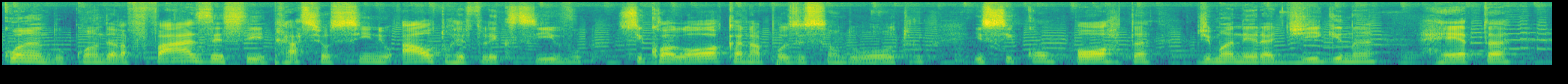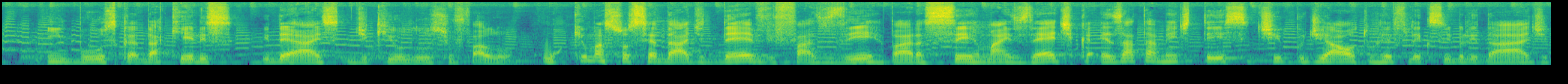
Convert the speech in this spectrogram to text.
quando? Quando ela faz esse raciocínio autorreflexivo, se coloca na posição do outro e se comporta de maneira digna, reta em busca daqueles ideais de que o Lúcio falou. O que uma sociedade deve fazer para ser mais ética é exatamente ter esse tipo de autorreflexibilidade,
